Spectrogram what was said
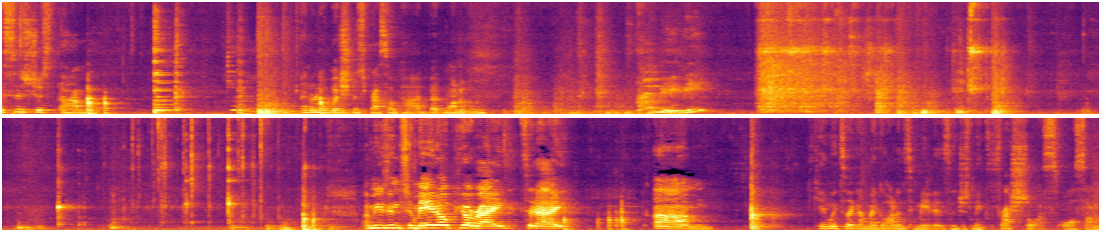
This is just, um, I don't know which Nespresso pod, but one of them. Hi, baby. I'm using tomato puree today. Um, can't wait till I get my garden tomatoes and just make fresh sauce all summer.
